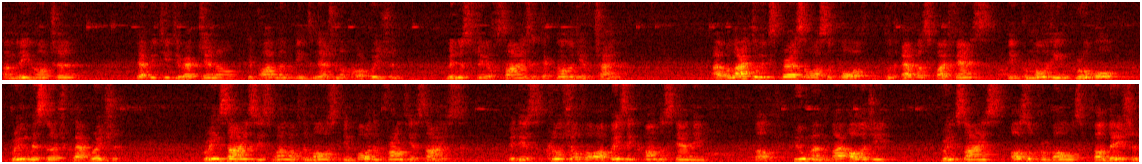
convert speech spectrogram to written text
I'm Linhao Chen, Deputy Director General, Department of International Cooperation, Ministry of Science and Technology of China. I would like to express our support to the efforts by FENS in promoting global brain research collaboration. Brain science is one of the most important frontier science. It is crucial for our basic understanding of human biology. Brain science also promotes foundation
